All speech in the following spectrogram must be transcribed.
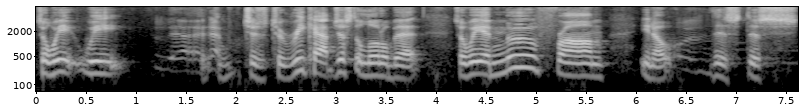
so we, we uh, just to recap just a little bit, so we had moved from, you know, this, this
